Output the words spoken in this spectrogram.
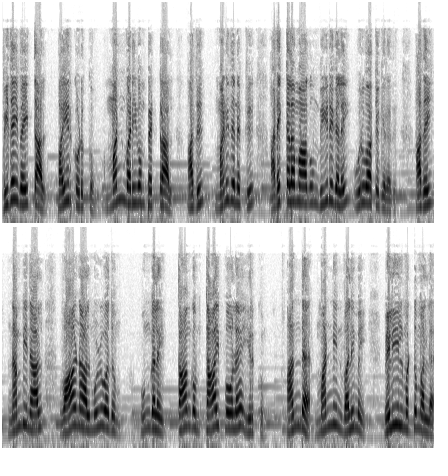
விதை வைத்தால் பயிர் கொடுக்கும். மண் வடிவம் பெற்றால் அது மனிதனுக்கு அடைக்கலமாகும் வீடுகளை உருவாக்குகிறது. அதை நம்பினால் வாழ்நாள் முழுவதும் உங்களை தாங்கும் தாய் போல இருக்கும். அந்த மண்ணின் வலிமை வெளியில் மட்டுமல்ல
